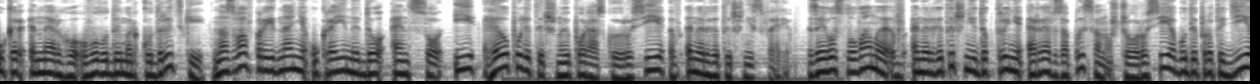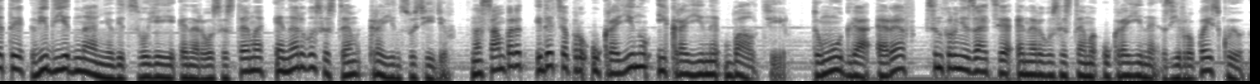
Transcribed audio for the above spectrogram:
Укренерго Володимир Кудрицький назвав приєднання України до ЕНСО і геополітичною поразкою Росії в енергетичній сфері. За його словами, в енергетичній доктрині РФ записано, що Росія буде протидіяти від'єднанню від своєї енергосистеми енергосистем країн сусідів. Насамперед йдеться про Україну і країни Балтії. Тому для РФ синхронізація енергосистеми України з європейською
